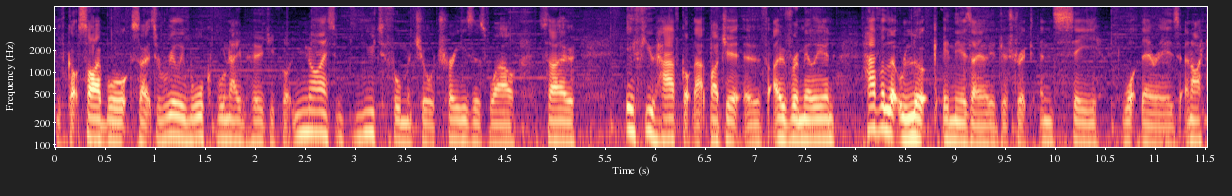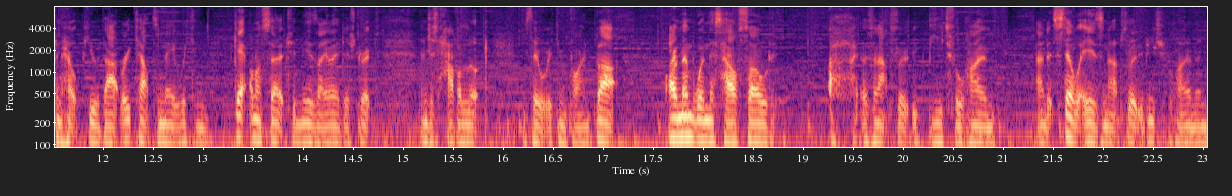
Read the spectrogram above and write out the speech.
you've got sidewalks so it's a really walkable neighborhood. You've got nice beautiful mature trees as well. So if you have got that budget of over a million, have a little look in the Azalea district and see what there is. And I can help you with that. Reach out to me. We can get on a search in the Azalea district and just have a look and see what we can find. But I remember when this house sold, oh, it was an absolutely beautiful home and it still is an absolutely beautiful home. And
